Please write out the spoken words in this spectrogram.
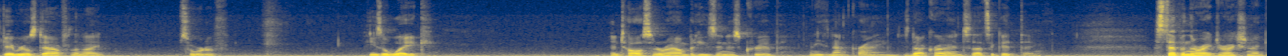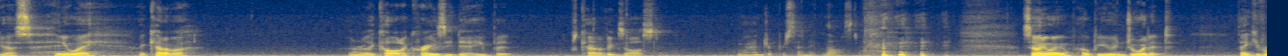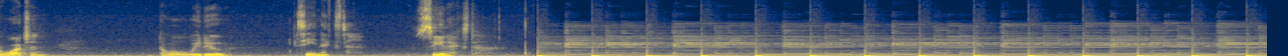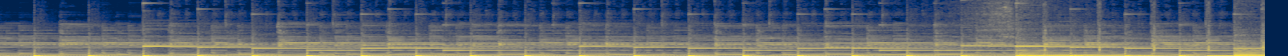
Gabriel's down for the night, sort of. He's awake and tossing around, but he's in his crib. And he's not crying. He's not crying, so that's a good thing. Step in the right direction, I guess. Anyway, we kind of a. I don't really call it a crazy day, but it's kind of exhausting. 100% exhausting. so, anyway, hope you enjoyed it. Thank you for watching. And what will we do? See you next time. See you next time.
